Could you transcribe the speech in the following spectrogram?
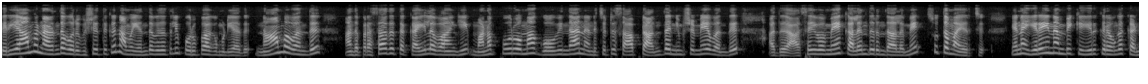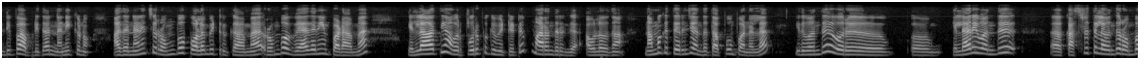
தெரியாமல் நடந்த ஒரு விஷயத்துக்கு நம்ம எந்த விதத்துலையும் பொறுப்பாக முடியாது. நாம் வந்து அந்த பிரசாதத்தை கையில் வாங்கி மனப்பூர்வமாக கோவிந்தான்னு நினச்சிட்டு சாப்பிட்ட அந்த நிமிஷமே வந்து அது அசைவமே கலந்துருந்தாலுமே சுத்தமாயிருச்சு. ஏன்னா இறை நம்பிக்கை இருக்கிறவங்க கண்டிப்பாக அப்படி தான் நினைக்கணும். அதை நினச்சி ரொம்ப புலம்பிட்டு இருக்காம ரொம்ப வேதனையும் படாமல் எல்லாத்தையும் அவர் பொறுப்புக்கு விட்டுட்டு மறந்துருங்க. அவ்வளவுதான். நமக்கு தெரிஞ்சு அந்த தப்பும் பண்ணலை. இது வந்து ஒரு எல்லாரையும் வந்து கஷ்டத்தில் வந்து ரொம்ப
